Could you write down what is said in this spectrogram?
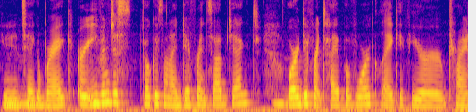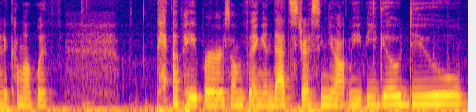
You need to take a mm-hmm. break or even just focus on a different subject or a mm-hmm. different type of work. Like if you're trying to come up with a paper or something and that's stressing you out, maybe go do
